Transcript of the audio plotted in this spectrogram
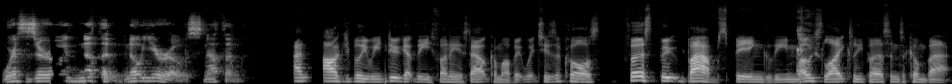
Worth zero, nothing. No euros, nothing. And arguably, we do get the funniest outcome of it, which is, of course, first boot Babs being the most likely person to come back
